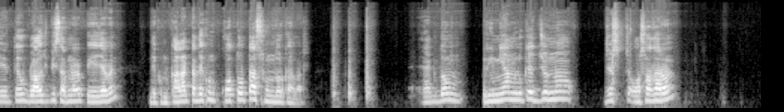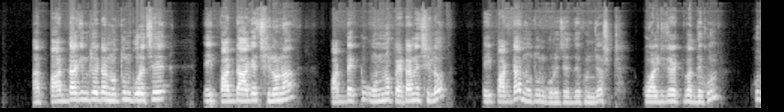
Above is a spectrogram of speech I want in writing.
এতেও ব্লাউজ পিস আপনারা পেয়ে যাবেন। দেখুন কালারটা দেখুন, কতটা সুন্দর কালার একদম প্রিমিয়াম লুকের জন্য জাস্ট অসাধারণ। আর পাড়টা কিন্তু এটা নতুন করেছে। এই পাড়টা আগে ছিল না। পাড়টা একটু অন্য প্যাটার্নে ছিল। এই পাড়টা নতুন করেছে। দেখুন জাস্ট কোয়ালিটিটা একবার দেখুন। খুব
